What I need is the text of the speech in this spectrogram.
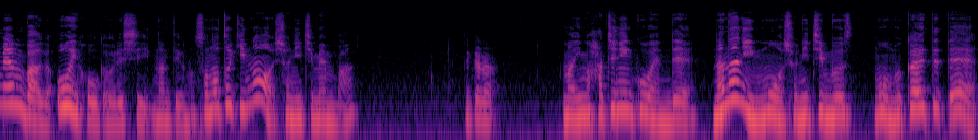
メンバーが多い方が嬉しい。なんていうの？その時の初日メンバー。だからまあ今8人公演で7人もう初日もう迎えてて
